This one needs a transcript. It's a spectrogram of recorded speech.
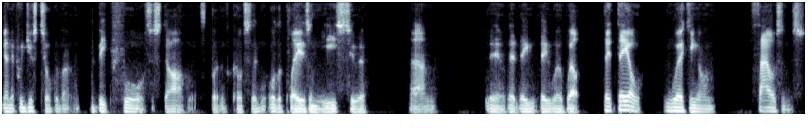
And if we just talk about the big four to start with, but of course there are other players in the East who are, um, you know, they, they, they were, well, they, they are working on thousands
